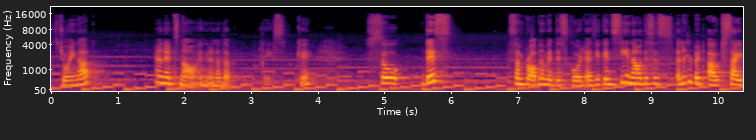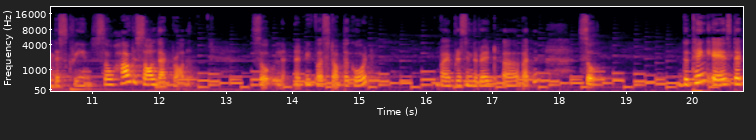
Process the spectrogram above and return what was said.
It's showing up and it's now in another place okay? So this some problem with this code. As you can see now, this is a little bit outside the screen. So how to solve that problem? So let, me first stop the code by pressing the red uh, button. So the thing is that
